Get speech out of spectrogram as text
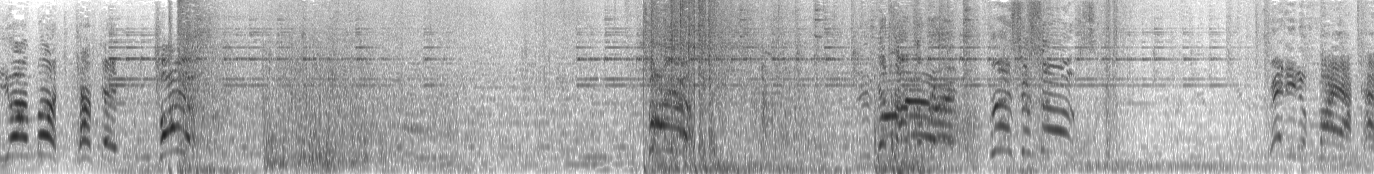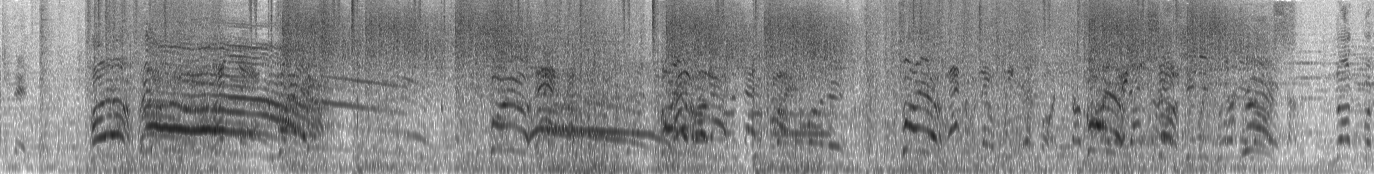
On your mark, Captain. Fire! Fire! Get out of the way. Brace yourselves! Ready to fire, Captain! Fire! Fire! Fire! Fire! Fire! That's the weakest one! Fire! That section is only Brace! lost. Not but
